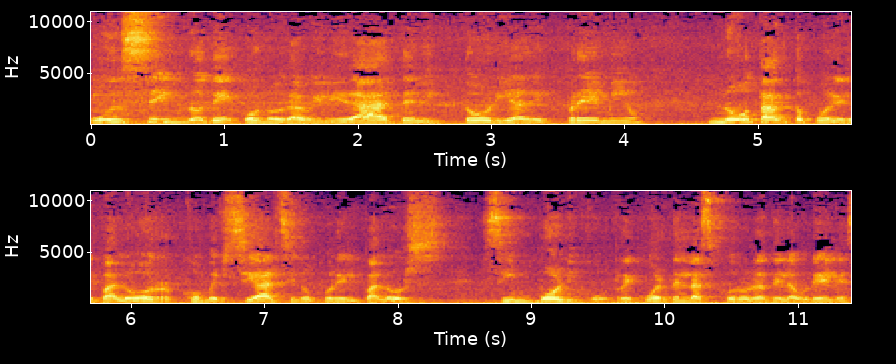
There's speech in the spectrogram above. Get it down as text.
un signo de honorabilidad, de victoria, de premio, no tanto por el valor comercial, sino por el valor simbólico. Recuerden las coronas de laureles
